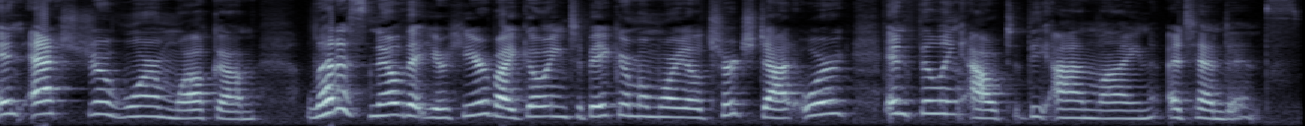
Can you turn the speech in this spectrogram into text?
an extra warm welcome. Let us know that you're here by going to bakermemorialchurch.org and filling out the online attendance.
